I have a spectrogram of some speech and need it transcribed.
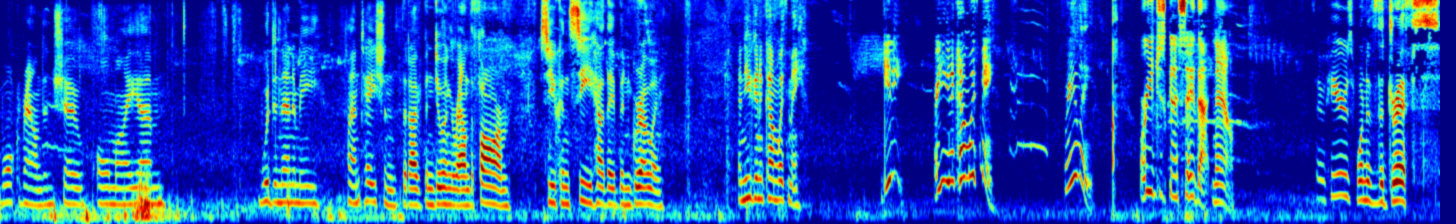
walk around and show all my um, wood anemone plantations that I've been doing around the farm so you can see how they've been growing. And you gonna come with me? Giddy, are you gonna come with me? Really? Or are you just gonna say that now? So here's one of the drifts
